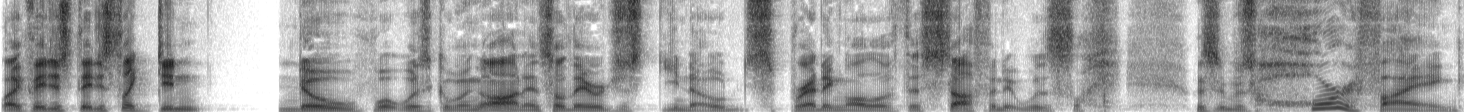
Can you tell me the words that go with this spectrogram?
like they just they just like didn't know what was going on, and so they were just you know spreading all of this stuff, and it was like it was it was horrifying.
